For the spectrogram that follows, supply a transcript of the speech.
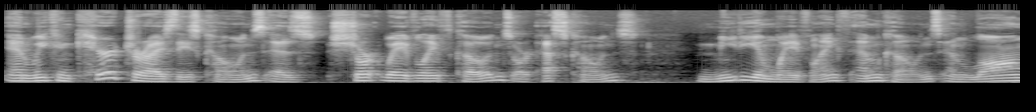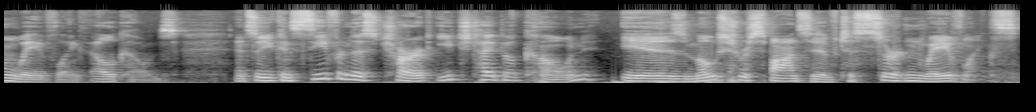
And we can characterize these cones as short wavelength cones, or S cones, medium wavelength, M cones, and long wavelength, L cones. And so you can see from this chart, each type of cone is most responsive to certain wavelengths.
